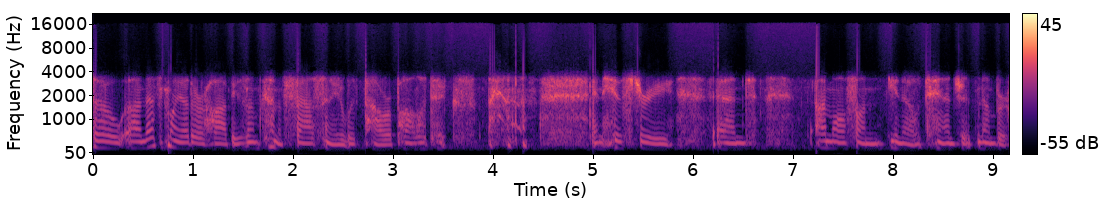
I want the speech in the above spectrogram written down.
So uh, that's my other hobbies. I'm kind of fascinated with power politics and history, and I'm off on you know tangent number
